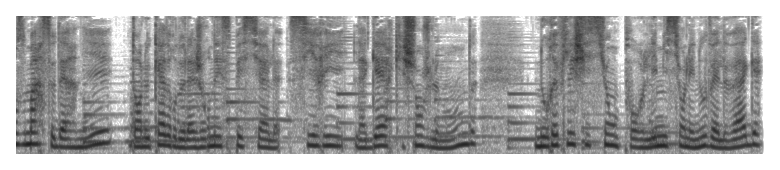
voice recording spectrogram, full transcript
11 mars dernier, dans le cadre de la journée spéciale Syrie, la guerre qui change le monde, nous réfléchissions pour l'émission Les Nouvelles Vagues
